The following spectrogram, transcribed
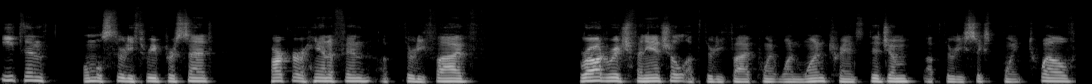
Eaton almost 33%. Parker Hannifin up 35. Broadridge Financial up 35.11. Transdigm up 36.12.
